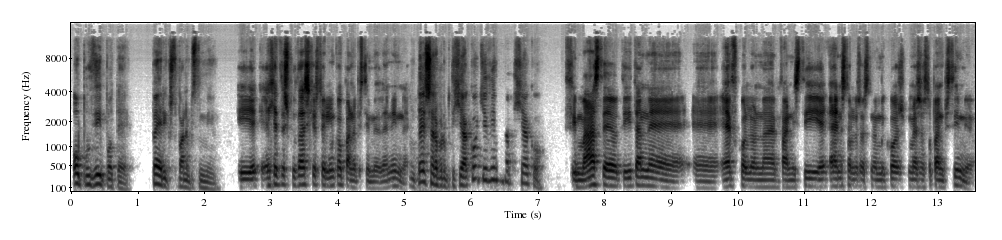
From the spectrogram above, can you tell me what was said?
οπουδήποτε πέριξ του Πανεπιστημίου; Έχετε σπουδάσει και στο Ελληνικό Πανεπιστήμιο, δεν είναι; Τέσσερα προπτυχιακό και δύο μεταπτυχιακό. Θυμάστε ότι ήταν ε, ε, εύκολο να εμφανιστεί ένστολος αστυνομικός μέσα στο Πανεπιστήμιο;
